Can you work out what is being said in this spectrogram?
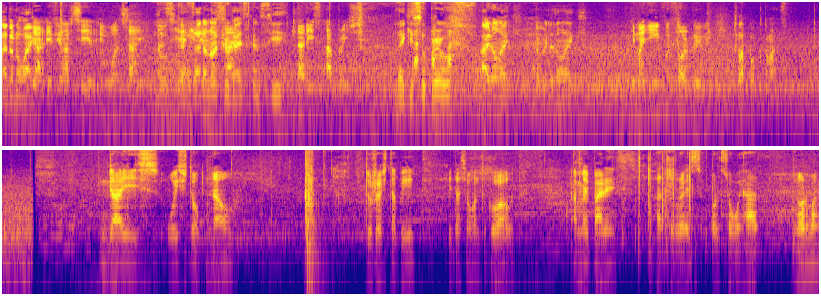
I don't know why. Yeah, if you have sea in one side, Look, sea guys, in I don't the know other if you guys can see. That is a bridge. Like it's super roof. I don't like. I really don't like. Imagine if we fall, baby. Cala a boca, Tomás. Guys, we stop now to rest a bit. He doesn't want to go out. And my parents had to rest. Also, we had Norman,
